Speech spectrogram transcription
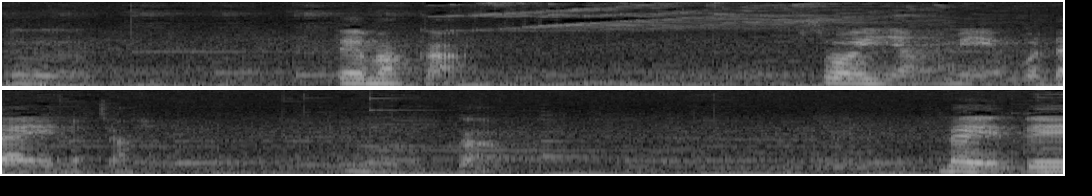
เออ แต่ว่ากะซอยยังแม่บ่ได้นะจ๊ะเออกะได้แต่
